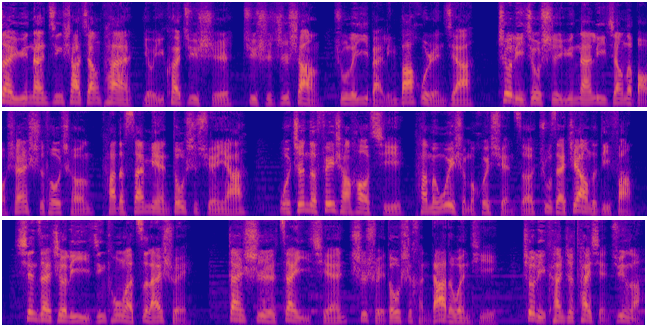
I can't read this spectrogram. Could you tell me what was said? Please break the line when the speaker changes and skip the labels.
在云南金沙江畔有一块巨石巨石之上住了一百零八户人家。这里就是云南丽江的宝山石头城它的三面都是悬崖。我真的非常好奇他们为什么会选择住在这样的地方。现在这里已经通了自来水但是在以前吃水都是很大的问题这里看着太险峻了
